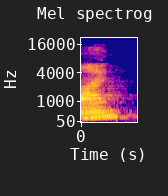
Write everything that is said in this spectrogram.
One,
